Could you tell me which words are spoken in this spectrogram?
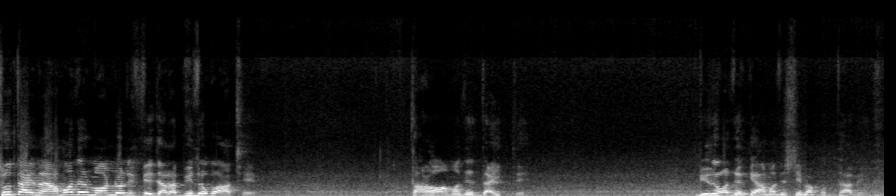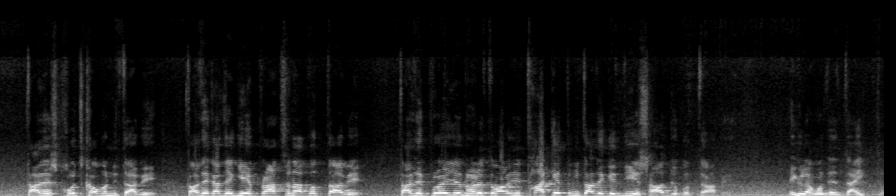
শুধু তাই নয়, আমাদের মণ্ডলীতে যারা বিধবা আছে, তারাও আমাদের দায়িত্বে। বিধবাদেরকে আমাদের সেবা করতে হবে। তাদের খোঁজ খবর নিতে হবে। তাদের কাছে গিয়ে প্রার্থনা করতে হবে। তাদের প্রয়োজন হলে তোমার যদি থাকে, তুমি তাদেরকে দিয়ে সাহায্য করতে হবে। এগুলো আমাদের দায়িত্ব।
